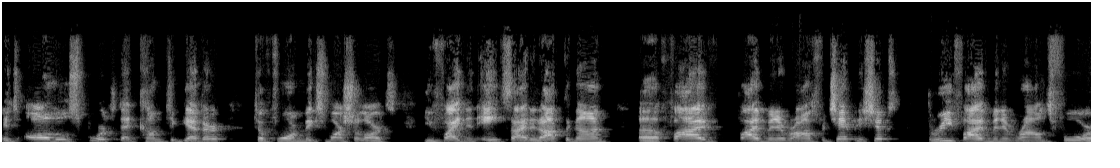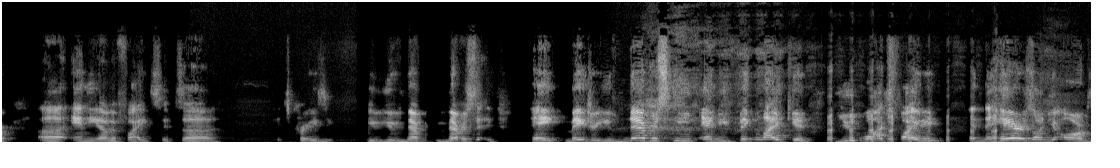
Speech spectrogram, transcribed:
it's all those sports that come together to form mixed martial arts. You fight in an eight-sided octagon, uh, five five-minute rounds for championships, three five-minute rounds for uh, any other fights. It's uh, it's crazy. You you've never you've never said. Hey, Major, you've never seen anything like it. You watch fighting and the hairs on your arms.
